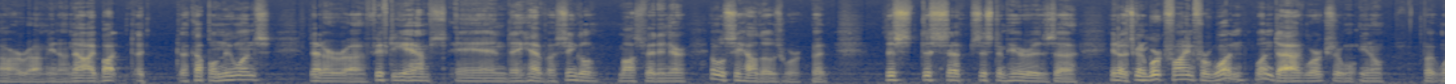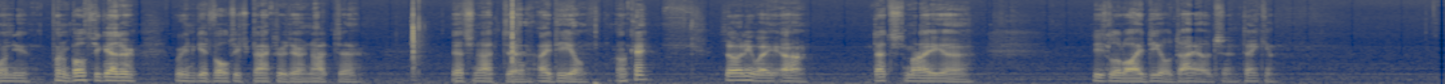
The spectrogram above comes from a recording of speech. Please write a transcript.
or um, you know, now I bought a, a couple new ones that are uh, 50 amps and they have a single MOSFET in there, and we'll see how those work. But this this uh, system here is, uh, you know, it's going to work fine for one one diode works, or you know, but when you put them both together, we're going to get voltage back through there. Not uh, that's not uh, ideal. Okay. So anyway, uh, that's my uh, these little ideal diodes, and thank you.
